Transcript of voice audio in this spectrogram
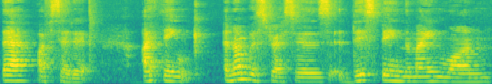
There, I've said it. I think a number of stressors, this being the main one,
